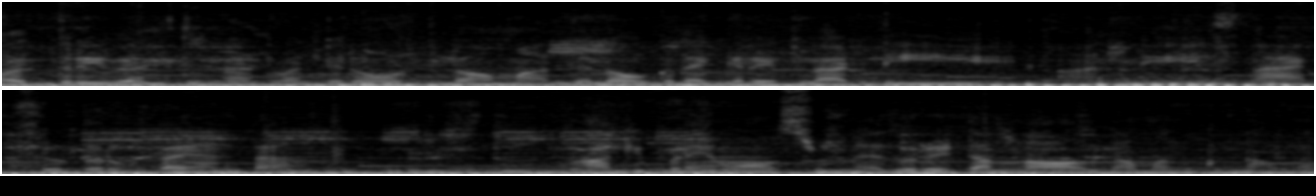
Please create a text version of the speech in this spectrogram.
ఆసుపత్రి వెళ్తున్నటువంటి రోడ్లో మధ్యలో ఒక దగ్గర ఇట్లా టీ అన్ని స్నాక్స్ దొరుకుతాయంట. మాకు ఇప్పుడేం అవసరం లేదు. రిటర్న్లో అవుదాం అనుకున్నాము.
